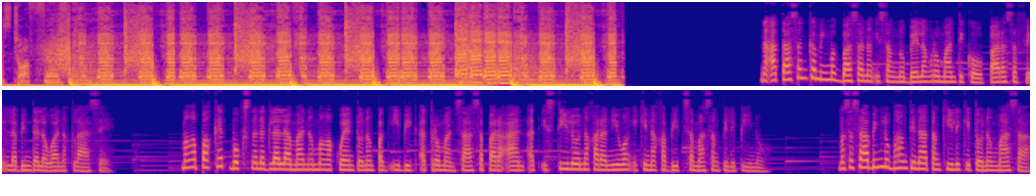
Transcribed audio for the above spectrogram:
as tough as Naatasan kaming magbasa ng isang nobelang romantiko para sa FE 12 na klase. Mga pocketbooks na naglalaman ng mga kwento ng pag-ibig at romansa sa paraan at estilo na karaniwang ikinakabit sa masang Pilipino. Masasabing lubhang tinatangkilik ito ng masa,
